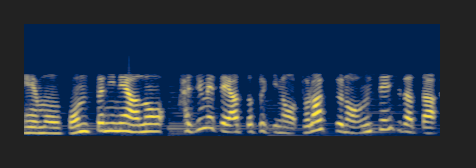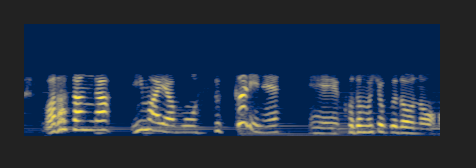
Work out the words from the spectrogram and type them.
えー、もう本当にね、あの、初めて会った時のトラックの運転手だった和田さんが、今やもうすっかりね、えー、子ども食堂の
